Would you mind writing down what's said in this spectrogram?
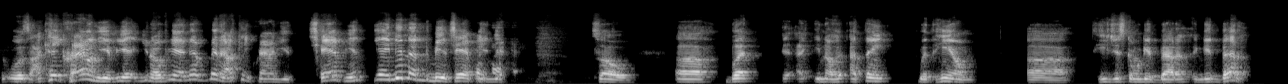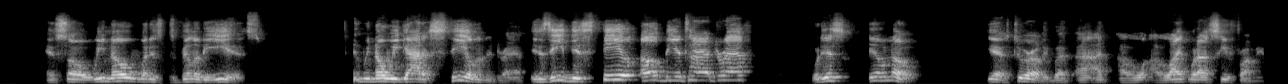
Was I can't crown you if you, you know, if you ain't never been, I can't crown you champion. You ain't did nothing to be a champion yet. So uh, but uh, you know, I think with him, uh, he's just going to get better and get better. And so we know what his ability is, and we know we got a steal in the draft. Is he the steal of the entire draft? Well, just you don't know. Yeah, it's too early, but I I, I like what I see from him.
